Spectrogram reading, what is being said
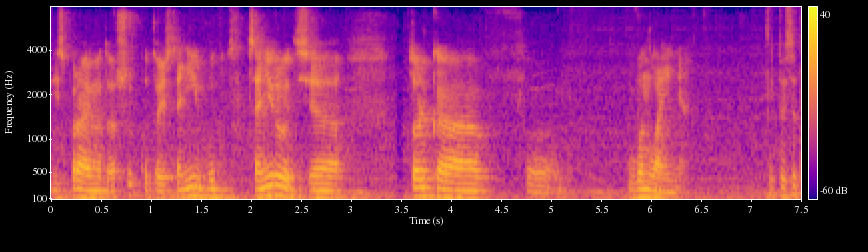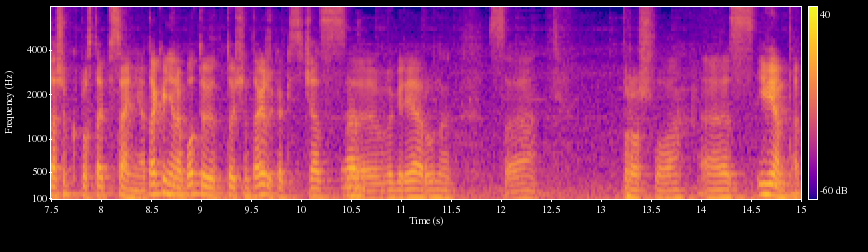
исправим эту ошибку. То есть они будут функционировать э, только в, в онлайне. То есть это ошибка просто описания. А так они работают точно так же, как сейчас да. в игре Аруна с прошлого, с ивента.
